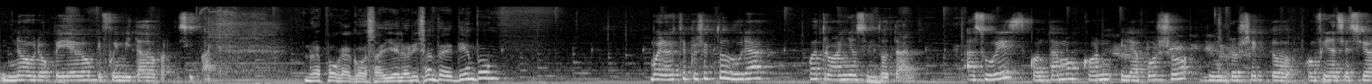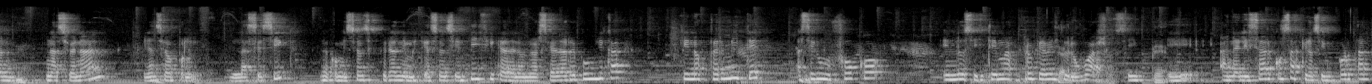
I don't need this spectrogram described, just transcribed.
no europeo que fue invitado a participar. No es poca cosa. ¿Y el horizonte de tiempo? Bueno, este proyecto dura cuatro años en total. A su vez, contamos con el apoyo de un proyecto con financiación nacional, financiado por la CSIC, la Comisión Sectorial de Investigación Científica de la Universidad de la República, que nos permite hacer un foco en los sistemas propiamente uruguayos, ¿sí? Eh, analizar cosas que nos importan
